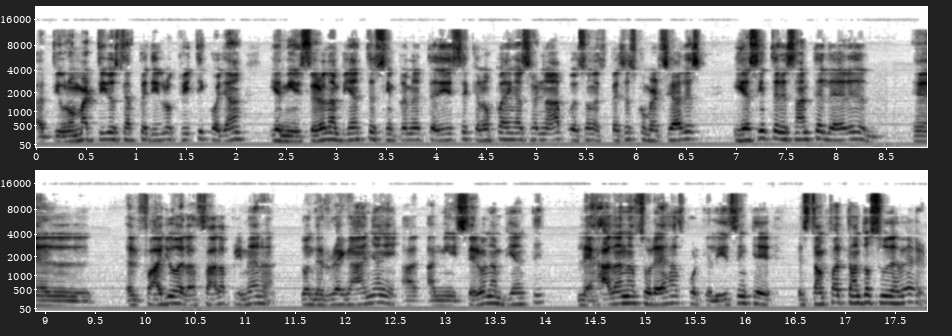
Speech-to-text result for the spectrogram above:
el tiburón martillo está en peligro crítico ya y el Ministerio del Ambiente simplemente dice que no pueden hacer nada porque son especies comerciales y es interesante leer el, el, el fallo de la sala primera donde regañan al Ministerio del Ambiente, le jalan las orejas porque le dicen que están faltando a su deber,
